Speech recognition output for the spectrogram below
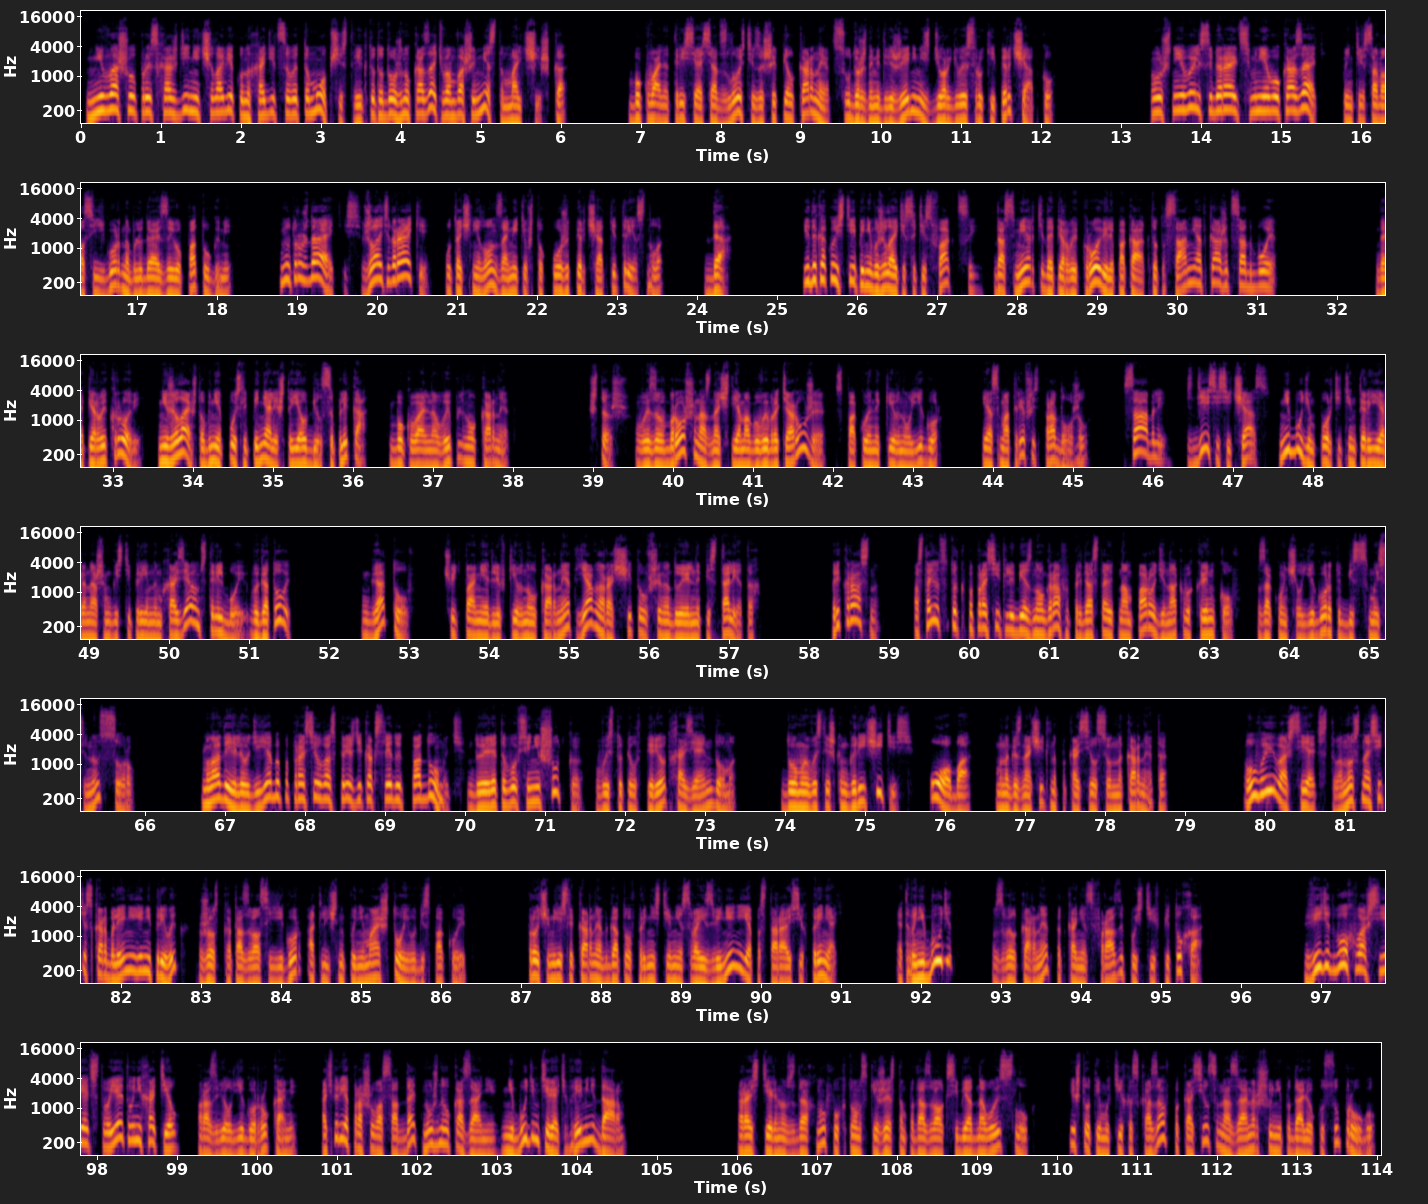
«Не вашего происхождения человеку находиться в этом обществе, и кто-то должен указать вам ваше место, мальчишка», Буквально трясясь от злости, зашипел корнет, судорожными движениями сдергивая с руки перчатку. «Уж не вы ли собираетесь мне его указать?» — поинтересовался Егор, наблюдая за его потугами. «Не утруждайтесь. Желаете драки?» — уточнил он, заметив, что кожа перчатки треснула. «Да». «И до какой степени вы желаете сатисфакции? До смерти, до первой крови или пока кто-то сам не откажется от боя?» «До первой крови. Не желаю, чтобы мне после пеняли, что я убил сопляка», Буквально выплюнул корнет. «Что ж, вызов брошен, а значит, я могу выбрать оружие», — спокойно кивнул Егор. И, осмотревшись, продолжил. «Сабли. Здесь и сейчас. Не будем портить интерьеры нашим гостеприимным хозяевам стрельбой. Вы готовы?» «Готов», — чуть помедлив кивнул корнет, явно рассчитывавший на дуэль на пистолетах. «Прекрасно. Остается только попросить любезного графа предоставить нам пару одинаковых клинков», — закончил Егор эту бессмысленную ссору. «Молодые люди, я бы попросил вас прежде как следует подумать. Дуэль — это вовсе не шутка», — выступил вперед хозяин дома. «Думаю, вы слишком горячитесь. Оба!» — многозначительно покосился он на корнета. «Увы, ваше сиятельство, но сносить оскорбления я не привык», — жестко отозвался Егор, отлично понимая, что его беспокоит. «Впрочем, если корнет готов принести мне свои извинения, я постараюсь их принять». «Этого не будет?» — взвыл корнет под конец фразы, пустив петуха. «Видит Бог, ваше сиятельство, я этого не хотел», — развел Егор руками. «А теперь я прошу вас отдать нужные указания. Не будем терять времени даром». Растерянно вздохнув, Ухтомский жестом подозвал к себе одного из слуг и, что-то ему тихо сказав, покосился на замершую неподалеку супругу.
